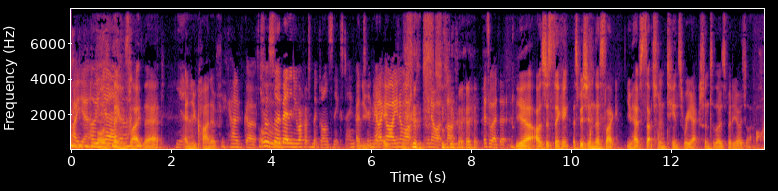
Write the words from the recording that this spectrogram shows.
Oh yeah. Oh, or yeah. things like that, Yeah. and you kind of You kind of go. You feel so bad, then you rock up to McDonald's the next day and go and to you And you're like, oh, you know what? You know what? It's not. It's worth it. yeah, I was just thinking, especially in this, like you have such an intense reaction to those videos. You're like, oh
